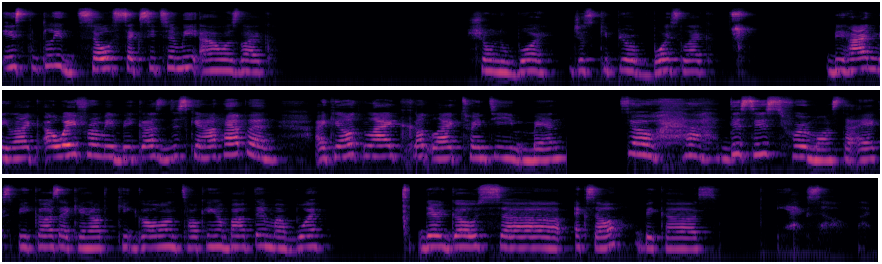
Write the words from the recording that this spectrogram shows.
instantly so sexy to me. I was like Shownu boy. Just keep your voice like behind me like away from me because this cannot happen. I cannot like not like 20 men. So uh, this is for Monsta X because i cannot keep going talking about them my boy. There goes uh exo because exo like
